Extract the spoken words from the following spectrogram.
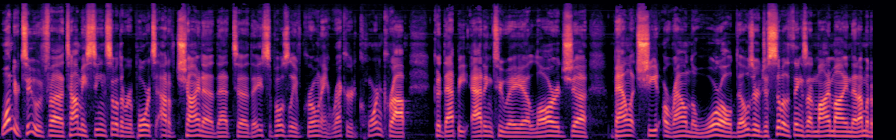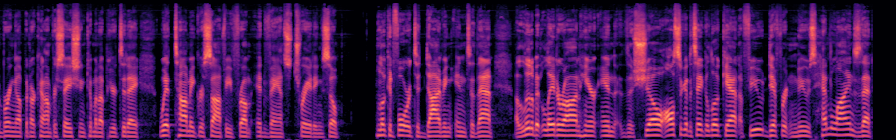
Wonder too if uh, Tommy's seen some of the reports out of China that uh, they supposedly have grown a record corn crop. Could that be adding to a, a large uh, balance sheet around the world? Those are just some of the things on my mind that I'm going to bring up in our conversation coming up here today with Tommy Grisafi from Advanced Trading. So Looking forward to diving into that a little bit later on here in the show. Also, going to take a look at a few different news headlines that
